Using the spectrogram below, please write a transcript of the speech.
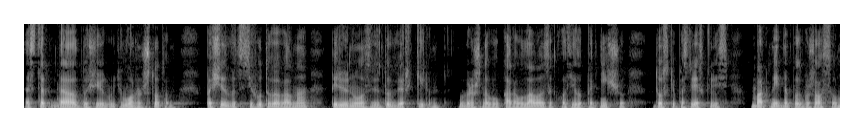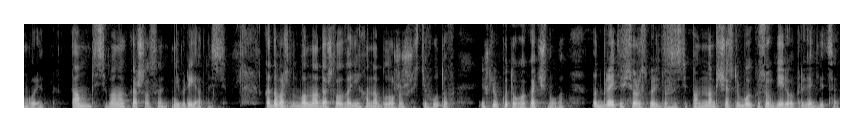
Эстер дала дочери грудь. «Ворон, что там?» Почти двадцатифутовая волна перевернула звезду вверх килем. Выброшенная вулканом лава заколотила под днищу, доски потрескались, барк медленно погружался в море. Там Степан откашлялся. Неприятность. Когда волна дошла до них, она была уже шести футов, и шлюпку только качнула. «Подбирайте все», — распорядился Степан. «Нам сейчас любой кусок дерева пригодится.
